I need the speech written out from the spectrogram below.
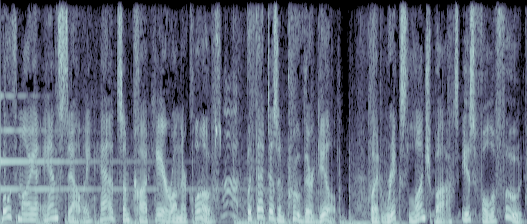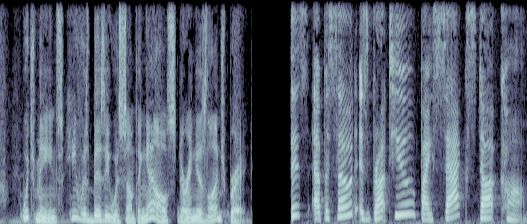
Both Maya and Sally had some cut hair on their clothes, but that doesn't prove their guilt. But Rick's lunchbox is full of food, which means he was busy with something else during his lunch break. This episode is brought to you by Saks.com.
